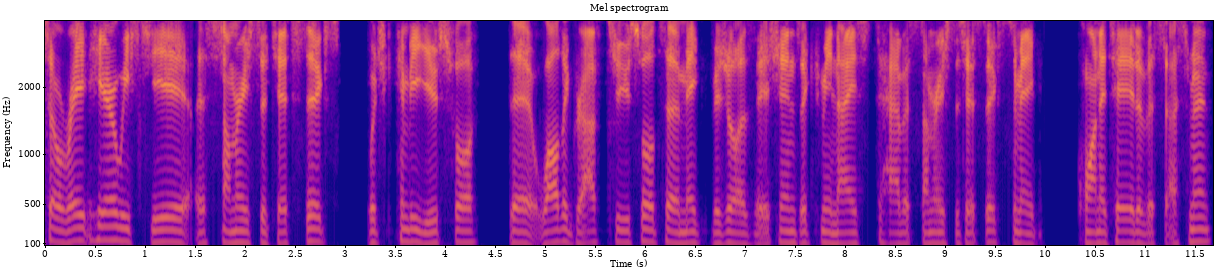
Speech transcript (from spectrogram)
So right here we see a summary statistics, which can be useful. That while the graphs are useful to make visualizations, it can be nice to have a summary statistics to make quantitative assessment.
